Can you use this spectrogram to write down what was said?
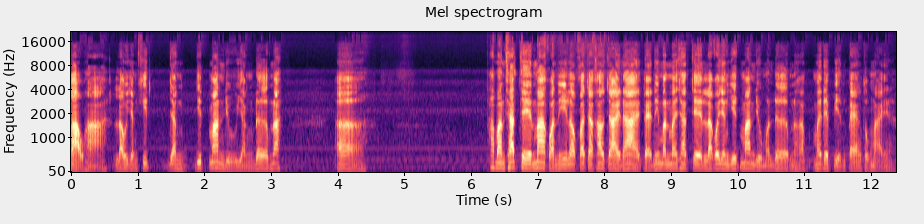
กล่าวหา เรายังคิดยังยึดมั่นอยู่อย่างเดิมนะ เออ ถ้ามันชัดเจนมากกว่านี้เราก็จะเข้าใจได้ แต่นี่มันไม่ชัดเจนเราก็ยังยึดมั่นอยู่เหมือนเดิมนะครับ ไม่ได้เปลี่ยนแปลงตรงไหนนะ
